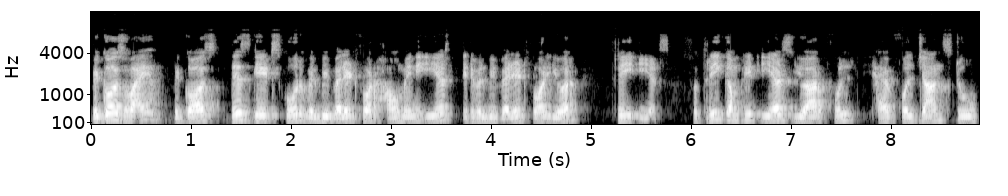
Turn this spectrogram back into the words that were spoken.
Because why? Because this gate score will be valid for how many years? It will be valid for your three years so three complete years you are full have full chance to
